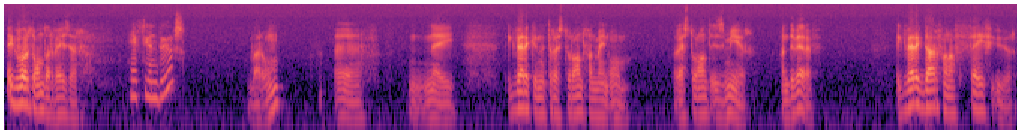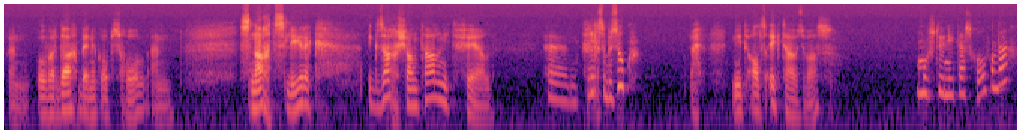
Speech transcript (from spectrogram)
Ik word onderwijzer. Heeft u een beurs? Waarom? Eh, nee. Ik werk in het restaurant van mijn oom. Restaurant Izmir, aan de werf. Ik werk daar vanaf vijf uur. En overdag ben ik op school. En s'nachts leer ik. Ik zag Chantal niet veel. Ehm, kreeg ze bezoek? Niet als ik thuis was. Moest u niet naar school vandaag?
